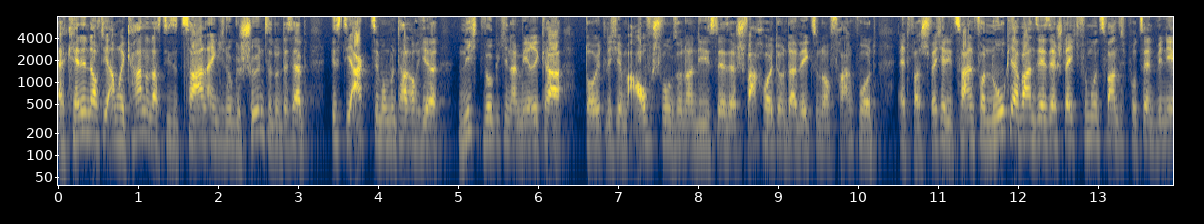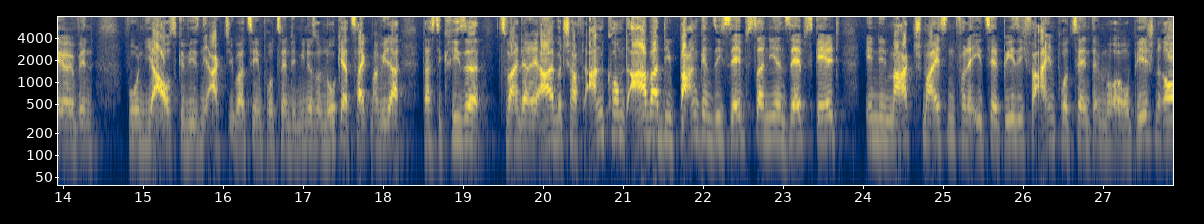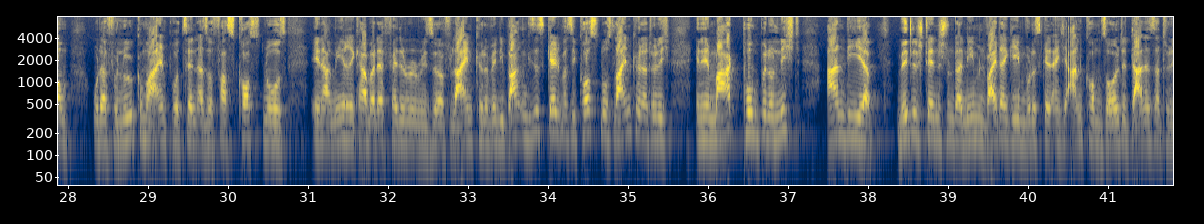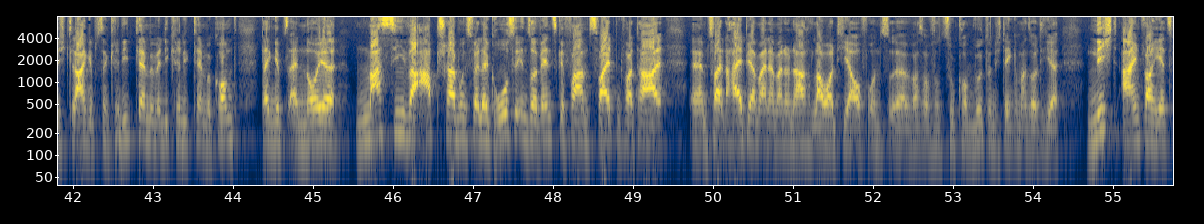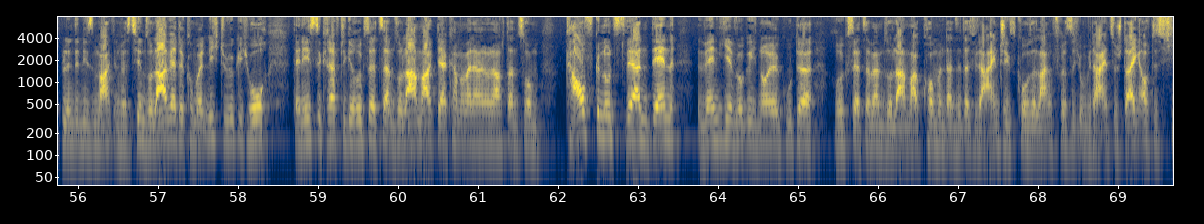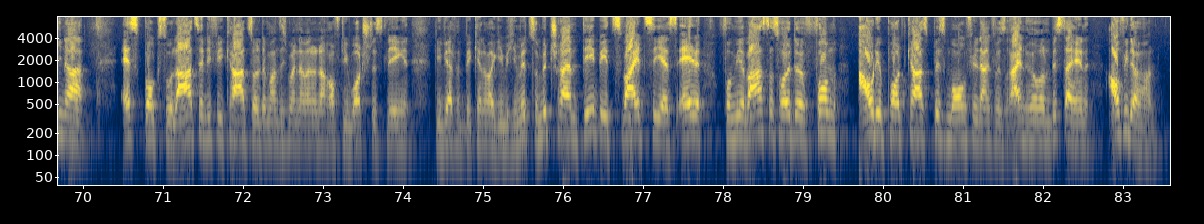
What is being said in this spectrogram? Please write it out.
erkennen auch die Amerikaner, dass diese Zahlen eigentlich nur geschönt sind und deshalb ist die Aktie momentan auch hier nicht wirklich in Amerika deutlich im Aufschwung, sondern die ist sehr, sehr schwach heute unterwegs und auch Frankfurt etwas schwächer. Die Zahlen von Nokia waren sehr, sehr schlecht, 25 Prozent weniger Gewinn wurden hier ausgewiesen, die Aktie über 10 Prozent im Minus und Nokia zeigt mal wieder, dass die Krise zwar in der Realwirtschaft ankommt, aber die Banken sich selbst sanieren, selbst Geld in den Markt schmeißen, von der EZB sich für 1% im europäischen Raum oder für 0,1%, also fast kostenlos in Amerika bei der Federal Reserve leihen können. Und wenn die Banken dieses Geld, was sie kostenlos leihen können, natürlich in den Markt pumpen und nicht an die mittelständischen Unternehmen weitergeben, wo das Geld eigentlich ankommen sollte, dann ist natürlich klar, gibt es eine Kreditklemme. Wenn die Kreditklemme kommt, dann gibt es eine neue massive Abschreibungswelle, große Insolvenzgefahr im zweiten Quartal, äh, im zweiten Halbjahr meiner Meinung nach lauert hier auf uns, äh, was auf uns zukommen wird. Und ich denke, man sollte hier nicht einfach jetzt blind in diesen Markt investieren. Solarwerte kommen halt nicht wirklich hoch. Der nächste kräftige Rücksetzer im Solarmarkt, der kann man meiner Meinung nach dann zum Kauf genutzt werden, denn wenn hier wirklich neue gute Rücksetzer beim Solarmarkt kommen, dann sind das wieder Einstiegskurse langfristig, um wieder einzusteigen. Auch das China S-Box Solarzertifikat sollte man sich meiner Meinung nach auf die Watchlist legen. Die Wertpapierkennung gebe ich hier mit zum Mitschreiben. DB2 CSL. Von mir war es das heute vom Audio-Podcast. Bis morgen. Vielen Dank fürs Reinhören. Bis dahin. Auf Wiederhören.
